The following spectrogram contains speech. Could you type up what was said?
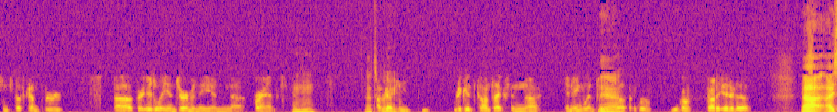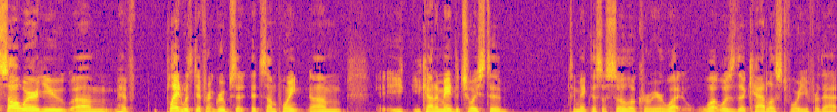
some stuff come through uh, for Italy and Germany and uh, France. Mm-hmm. That's I've great. got some pretty good contacts in uh, in England too. Yeah. So I think we're we're going to try to hit it up. Uh, I saw where you um, have played with different groups. At, at some point, um, you you kind of made the choice to to make this a solo career. What what was the catalyst for you for that?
